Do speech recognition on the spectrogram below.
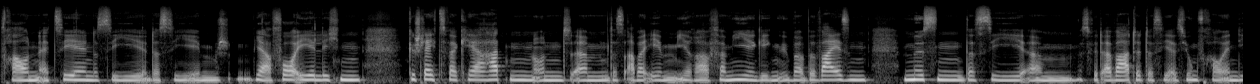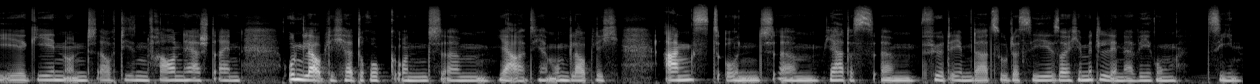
Frauen erzählen, dass sie, dass sie eben ja, vorehelichen Geschlechtsverkehr hatten und ähm, das aber eben ihrer Familie gegenüber beweisen müssen, dass sie, ähm, es wird erwartet, dass sie als Jungfrau in die Ehe gehen und auf diesen Frauen herrscht ein unglaublicher Druck und ähm, ja, die haben unglaublich Angst und ähm, ja, das ähm, führt eben dazu, dass sie solche Mittel in Erwägung ziehen.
